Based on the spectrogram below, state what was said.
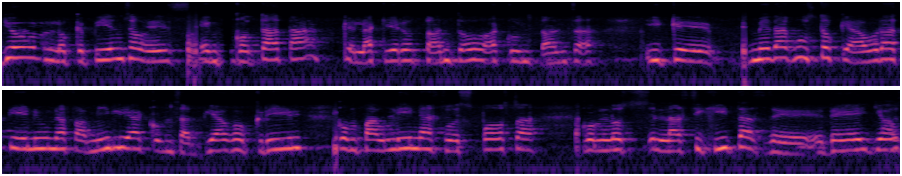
yo lo que pienso es en Cotata, que la quiero tanto, a Constanza, y que me da gusto que ahora tiene una familia con Santiago Krill, con Paulina, su esposa, con los, las hijitas de, ellos,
